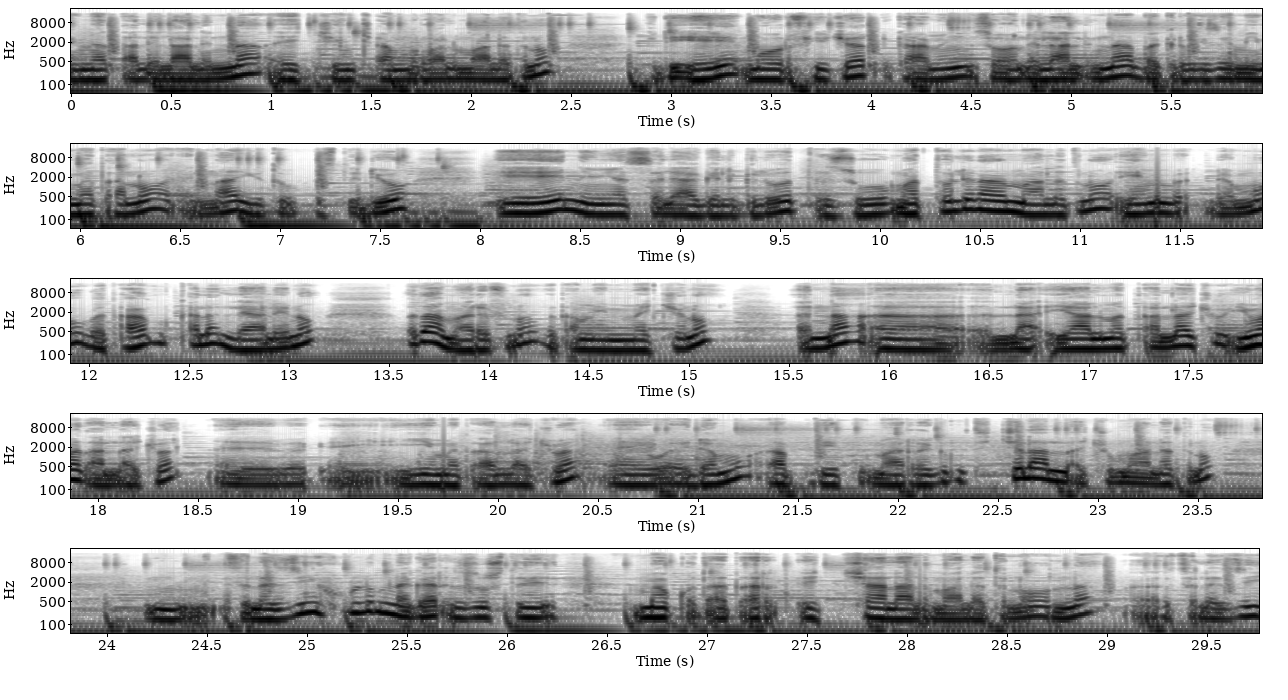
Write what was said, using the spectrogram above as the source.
ይመጣል ይላል እና ይችን ጨምሯል ማለት ነው እንግዲህ ይሄ more feature coming soon ይላል እና በቅርብ ጊዜ የሚመጣ ነው እና YouTube Studio ይህን የሚመስል አገልግሎት እሱ መጥቶልናል ማለት ነው። ይህም ደግሞ በጣም ቀለል ያለ ነው በጣም አሪፍ ነው በጣም የሚመች ነው እና ያልመጣላችሁ ይመጣላችኋል ይመጣላችኋል ወይ ደግሞ update ማድረግም ትችላላችሁ ማለት ነው ስለዚህ ሁሉም ነገር እዚ ውስጥ መቆጣጠር ይቻላል ማለት ነው። እና ስለዚህ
